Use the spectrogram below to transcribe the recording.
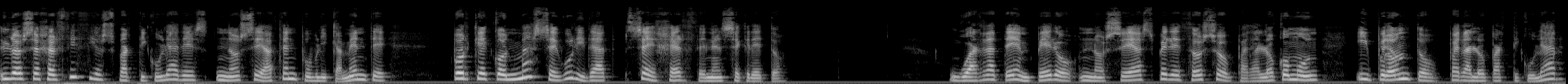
Los ejercicios particulares no se hacen públicamente porque con más seguridad se ejercen en secreto. Guárdate, empero, no seas perezoso para lo común y pronto para lo particular,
